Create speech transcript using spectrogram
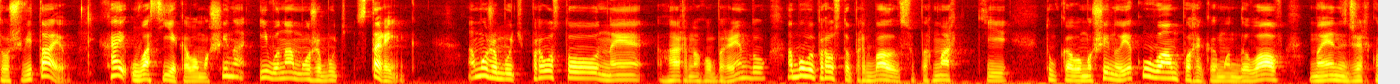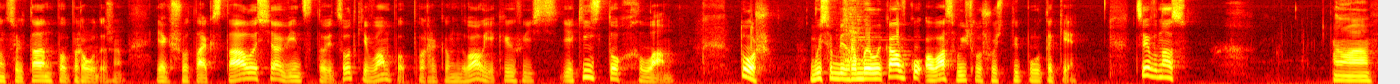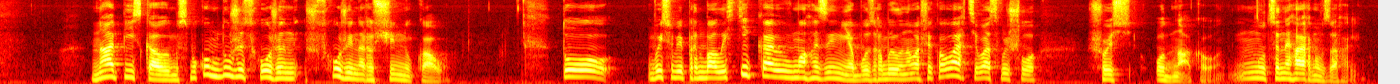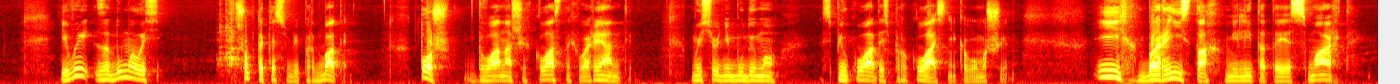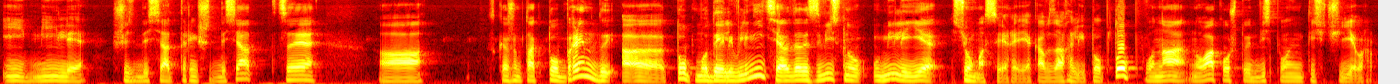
Тож вітаю! Хай у вас є кавомашина, і вона може бути старенька, а може бути просто не гарного бренду, або ви просто придбали в супермаркеті ту кавомашину, яку вам порекомендував менеджер-консультант по продажам. Якщо так сталося, він 100% вам порекомендував якийсь, якийсь то хлам. Тож, ви собі зробили кавку, а у вас вийшло щось типу таке. Це в нас а, напій з кавовим смаком дуже схожий, схожий на розчинну каву. То ви собі придбали стік кави в магазині або зробили на вашій каварці, у вас вийшло щось однаково. Ну, це не гарно взагалі. І ви задумались, щоб таке собі придбати. Тож, два наших класних варіанти. Ми сьогодні будемо спілкуватись про класні кавомашини. І Barista Melita TS Smart і Mille 6360 це, скажімо так, топ-бренди, топ-моделі в лінійці, але, звісно, у Мілі є сьома серія, яка взагалі топ-топ, вона нова коштує 2,5 тисячі євро.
